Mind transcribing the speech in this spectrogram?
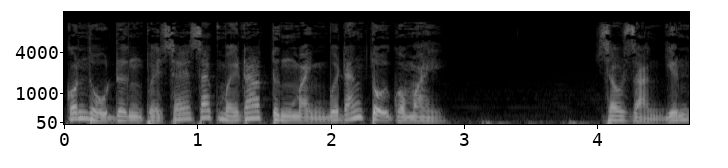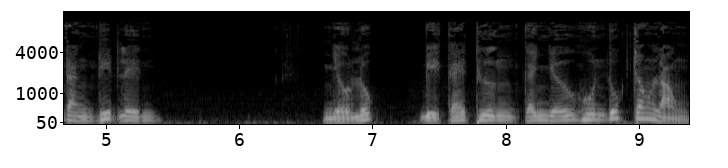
Con hổ rừng phải xé xác mày ra từng mảnh với đáng tội của mày. Sao giảng diễn đang rít lên. Nhiều lúc Bị cái thương, cái nhớ hun đúc trong lòng,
